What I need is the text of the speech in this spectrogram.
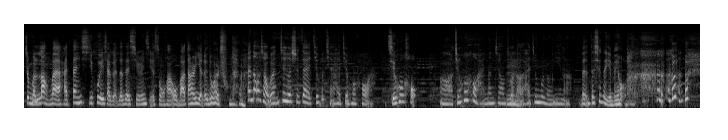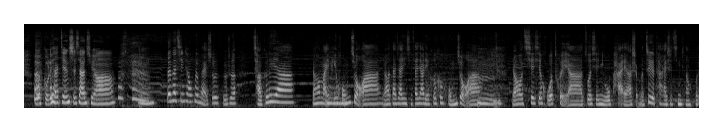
这么浪漫，还单膝跪下给她在情人节送花。我妈当时眼泪都快出来了。哎，那我想问，这个是在结婚前还是结婚后啊？结婚后，哦，结婚后还能这样做到，嗯还真不容易呢。那但现在也没有了。呃，鼓励他坚持下去啊。嗯，但她经常会买，就比如说巧克力啊，然后买一瓶嗯红酒啊，然后大家一起在家里喝喝红酒啊，嗯。然后切些火腿呀、做些牛排呀、什么，这个他还是经常会。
